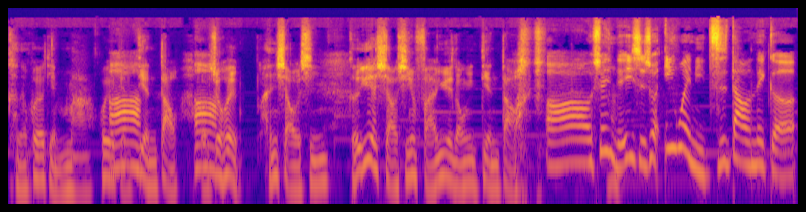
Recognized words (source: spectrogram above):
可能会有点麻，会有点电到，我就会很小心。可是越小心反而越容易电到。哦，所以你的意思说，因为你知道那个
